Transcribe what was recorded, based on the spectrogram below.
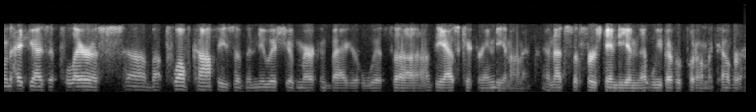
one of the head guys at Polaris uh, about 12 copies of the new issue of American Bagger with uh, the Ass Kicker Indian on it, and that's the first Indian that we've ever put on the cover.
